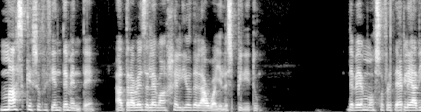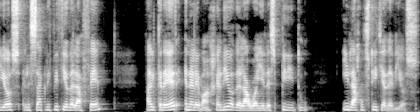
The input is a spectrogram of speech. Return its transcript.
más que suficientemente a través del Evangelio del agua y el Espíritu. Debemos ofrecerle a Dios el sacrificio de la fe al creer en el Evangelio del agua y el Espíritu y la justicia de Dios.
